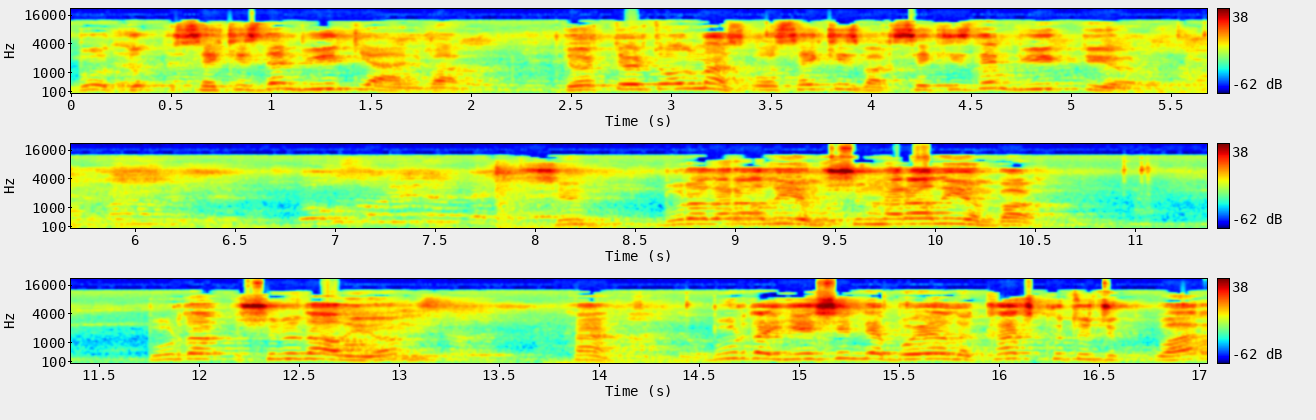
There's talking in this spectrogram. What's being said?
Bu 8'den büyük yani bak. 4 4 olmaz. O 8 bak 8'den büyük diyor. 9 oluyor 4 5. Şimdi buraları alıyorum. Şunları alıyorum bak. Burada şunu da alıyorum. Ha. Burada yeşille boyalı kaç kutucuk var?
